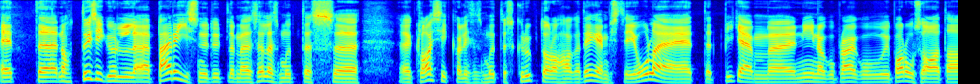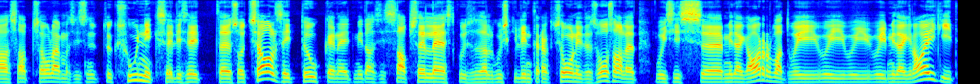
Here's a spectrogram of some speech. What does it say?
et eh, noh, tõsi küll, päris nüüd ütleme selles mõttes eh, klassikalises mõttes krüptorahaga tegemist ei ole, et, et pigem eh, nii nagu praegu võib aru saada, saab see olema siis nüüd üks hunnik selliseid eh, sotsiaalseid tokeneid, mida siis saab selle eest, kui sa seal kuskil interaktsioonides osaled või siis midagi arvad või, või, või, või midagi like'id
